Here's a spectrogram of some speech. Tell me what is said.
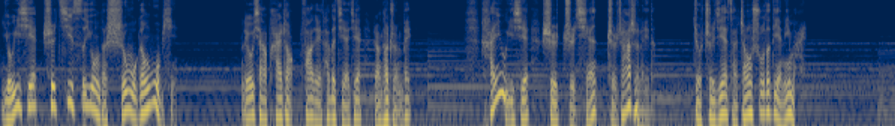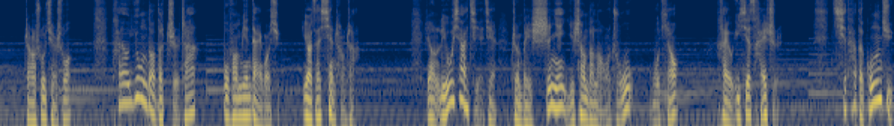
有一些是祭祀用的食物跟物品，刘夏拍照发给他的姐姐，让他准备；还有一些是纸钱、纸扎之类的，就直接在张叔的店里买。张叔却说，他要用到的纸扎不方便带过去，要在现场扎，让刘夏姐姐准备十年以上的老竹五条，还有一些彩纸。其他的工具，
